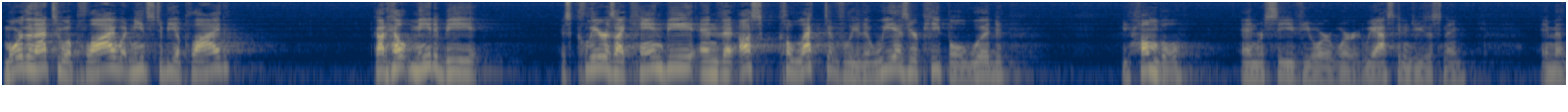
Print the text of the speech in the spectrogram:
More than that, to apply what needs to be applied. God, help me to be as clear as I can be, and that us collectively, that we as your people would be humble and receive your word. We ask it in Jesus' name. Amen.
